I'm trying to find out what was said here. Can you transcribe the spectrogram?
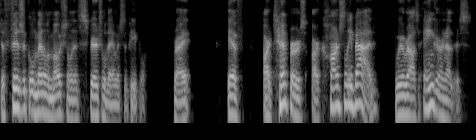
the physical, mental, emotional, and spiritual damage to people, right? If our tempers are constantly bad, we arouse anger in others.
